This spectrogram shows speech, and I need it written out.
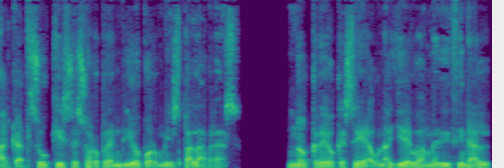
Akatsuki se sorprendió por mis palabras. No creo que sea una hierba medicinal,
